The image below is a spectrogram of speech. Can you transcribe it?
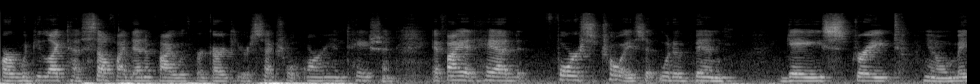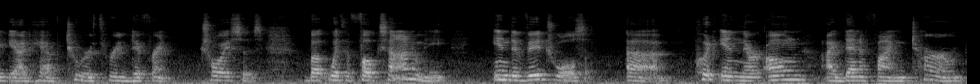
or would you like to self-identify with regard to your sexual orientation? If I had had forced choice, it would have been gay, straight, you know, maybe I'd have two or three different choices. But with a folksonomy, individuals uh, put in their own identifying term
